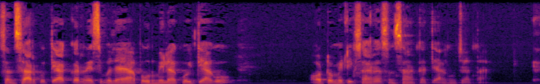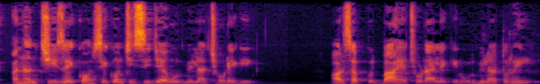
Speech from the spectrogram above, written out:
संसार को त्याग करने से बजाय आप उर्मिला कोई त्याग हो ऑटोमेटिक सारा संसार का त्याग हो जाता है। अनंत चीज़ है कौन सी कौन सी चीज़ें उर्मिला छोड़ेगी? और सब कुछ बाह्य छोड़ा, लेकिन उर्मिला तो रही।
